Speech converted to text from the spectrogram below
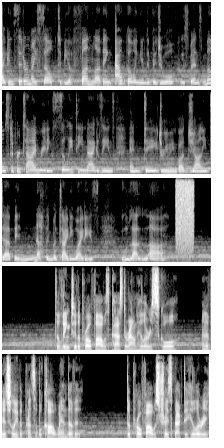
I consider myself to be a fun loving, outgoing individual who spends most of her time reading silly teen magazines and daydreaming about Johnny Depp in nothing but tidy whities. Ooh la la. The link to the profile was passed around Hillary's school, and eventually the principal caught wind of it. The profile was traced back to Hillary,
